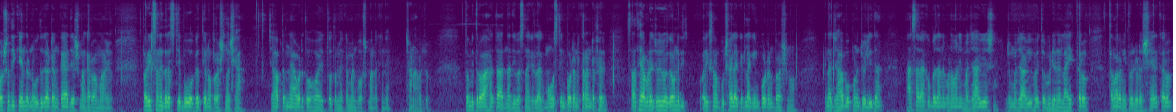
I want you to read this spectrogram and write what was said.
ઔષધિ કેન્દ્રનું ઉદ્ઘાટન કયા દેશમાં કરવામાં આવ્યું? પરીક્ષાની દ્રષ્ટિએ બહુ અગત્યનો પ્રશ્ન છે આ. જવાબ તમને આવડતો હોય તો તમે કમેન્ટ બોક્સમાં લખીને જણાવજો. તો મિત્રો, આ હતા આજના દિવસના કેટલાક મોસ્ટ ઇમ્પોર્ટન્ટ કરંટ અફેર સાથે આપણે જોયું અગાઉની પરીક્ષામાં પૂછાયેલા કેટલાક ઇમ્પોર્ટન્ટ પ્રશ્નો. એના જવાબો પણ જોઈ લીધા. આશા રાખું બધાને ભણવાની મજા આવી હશે. જો મજા આવી હોય તો વિડીયોને લાઇક કરો. તમારા મિત્રો જોડે શેર કરો.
